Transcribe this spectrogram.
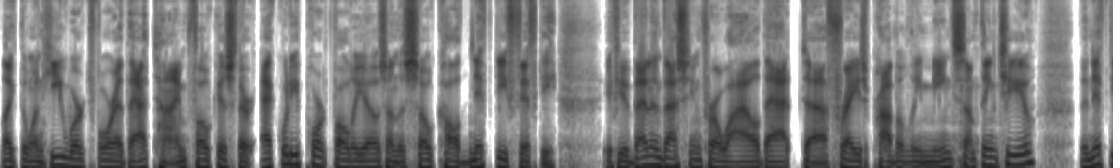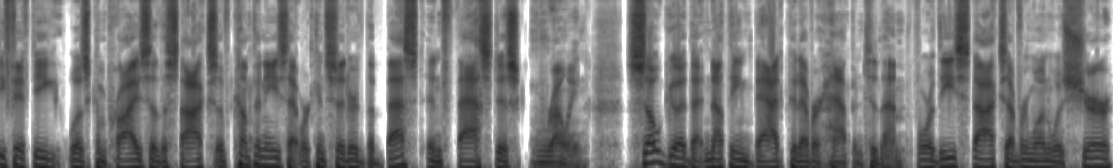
like the one he worked for at that time, focused their equity portfolios on the so called Nifty 50 if you've been investing for a while, that uh, phrase probably means something to you. The Nifty 50 was comprised of the stocks of companies that were considered the best and fastest growing. So good that nothing bad could ever happen to them. For these stocks, everyone was sure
